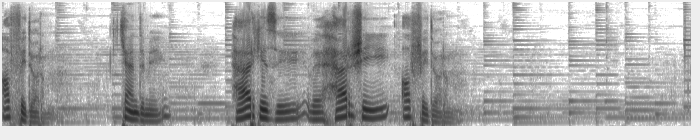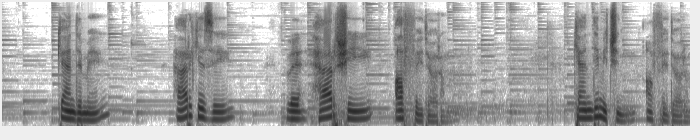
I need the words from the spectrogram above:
affediyorum. Kendimi, herkesi ve her şeyi affediyorum. Kendimi, herkesi ve her şeyi affediyorum. Kendim için affediyorum.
